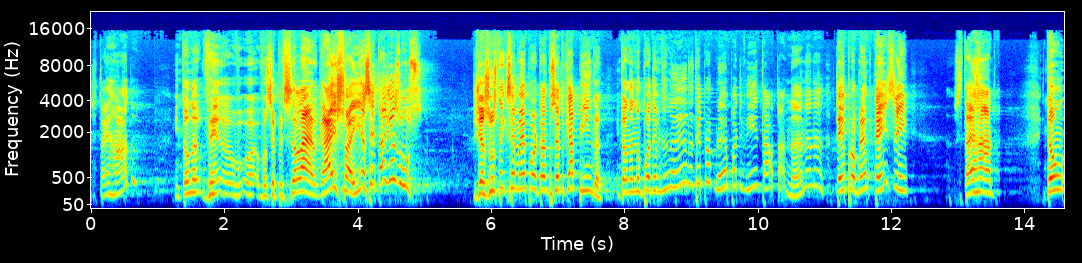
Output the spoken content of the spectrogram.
Você está errado. Então você precisa largar isso aí e aceitar Jesus. Jesus tem que ser mais importante para você do que a pinga. Então nós não podemos dizer, não, não tem problema, pode vir e tal, tal. Não, não, não. Tem problema? Tem sim. Está errado. Então,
